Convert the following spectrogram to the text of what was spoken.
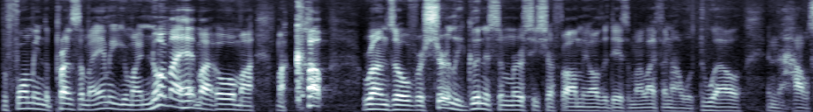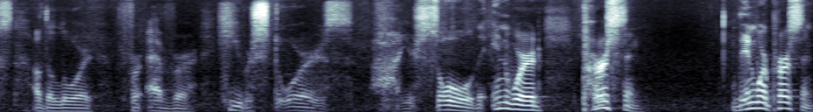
before me in the presence of my enemy. You might anoint my head, my oil, my, my cup runs over. Surely goodness and mercy shall follow me all the days of my life, and I will dwell in the house of the Lord forever. he restores ah, your soul, the inward person. The inward person.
